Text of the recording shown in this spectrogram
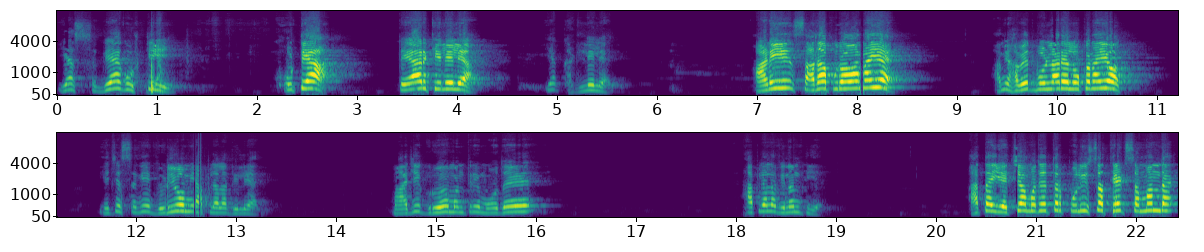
या सगळ्या गोष्टी खोट्या. तयार केलेल्या या घडलेल्या आहेत. आणि साधा पुरावा नाही आहे आम्ही हवेत बोलणारे लोक नाही आहोत. याचे सगळे व्हिडिओ मी आपल्याला दिले आहेत. माजी गृहमंत्री महोदय आपल्याला विनंती आहे. आता याच्यामध्ये तर पोलीसचा थेट संबंध आहे.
